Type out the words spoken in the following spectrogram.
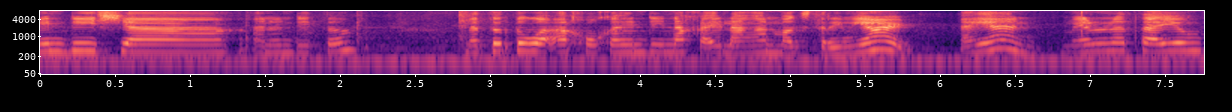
hindi siya, anong dito? Natutuwa ako kaya hindi na kailangan mag-stream yard. Ayan, meron na tayong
